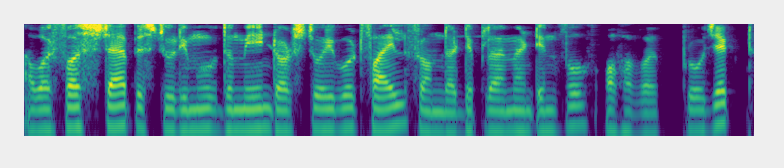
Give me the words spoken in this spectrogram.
our first step is to remove the main.storyboard file from the deployment info of our project.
